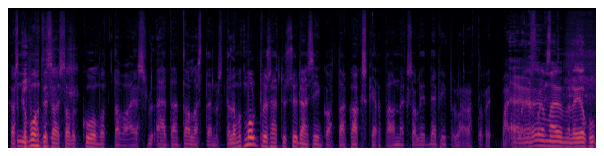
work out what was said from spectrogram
koska niin. muuten se olisi ollut kuumottavaa, jos lähdetään tällaista ennustella. Mutta mulla pysähtyi sydän siinä kohtaa kaksi kertaa. Onneksi oli defibrillaattori paikalla. mä ymmärrän, joku,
